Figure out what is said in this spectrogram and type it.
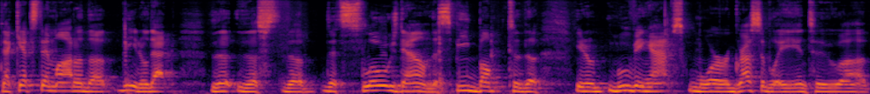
that gets them out of the you know that the, the, the, that slows down the speed bump to the you know moving apps more aggressively into uh,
